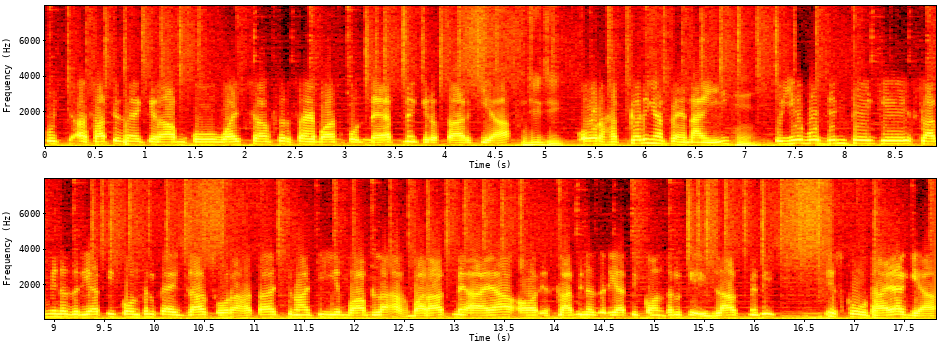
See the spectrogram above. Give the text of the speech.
کچھ اساتذہ کرام کو وائس چانسلر صاحبان کو نیب نے گرفتار کیا۔ جی جی۔ اور ہتکڑیاں پہنائی۔ تو یہ وہ دن تھے کہ اسلامی نظریاتی کونسل کا اجلاس ہو رہا تھا۔ چنانچہ یہ معاملہ اخبارات میں آیا اور اسلامی نظریاتی کونسل کے اجلاس میں بھی اس کو اٹھایا گیا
